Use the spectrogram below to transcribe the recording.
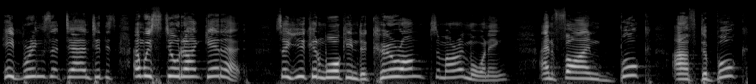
He brings it down to this, and we still don't get it. So you can walk into Koorong tomorrow morning and find book after book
